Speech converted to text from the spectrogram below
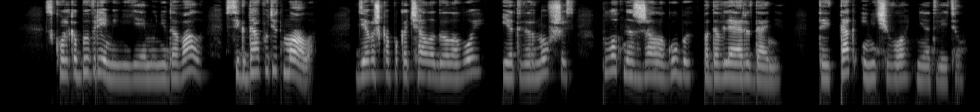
Сколько бы времени я ему не давала, всегда будет мало. Девушка покачала головой и, отвернувшись, плотно сжала губы, подавляя рыдание. Ты так и ничего не ответил.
